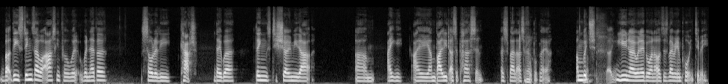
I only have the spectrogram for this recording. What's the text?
But these things I were asking for were, were never solely cash. They were things to show me that um, I I am valued as a person as well as a yeah. football player, and which yeah. Uh, you know and everyone else is very important to me.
